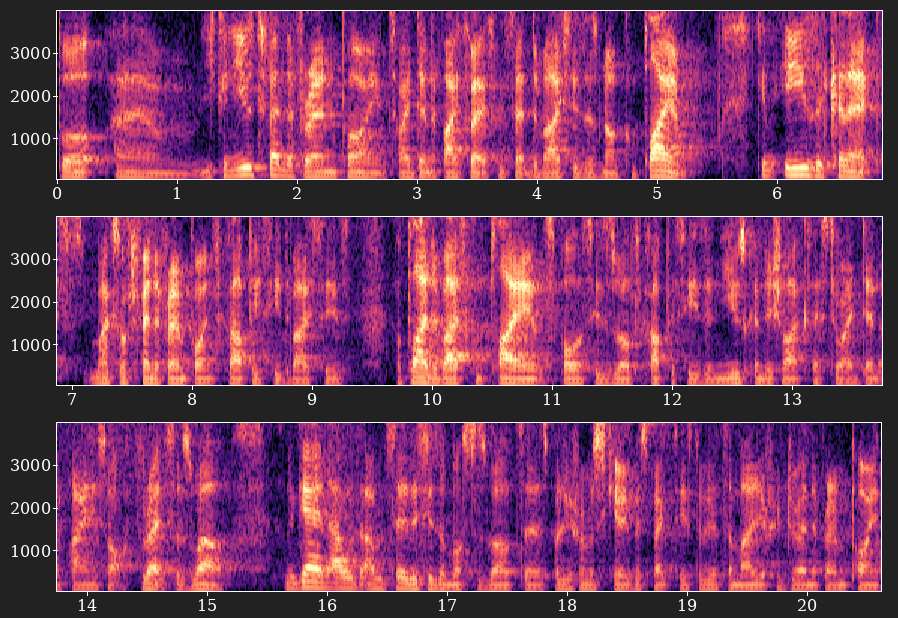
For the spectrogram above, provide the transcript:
but um, you can use Defender for Endpoint to identify threats and set devices as non-compliant. You can easily connect Microsoft Defender for Endpoint to Cloud PC devices, apply device compliance policies as well to Cloud PCs, and use conditional access to identify any sort of threats as well. And again, I would I would say this is a must as well, to especially from a security perspective, to be able to manage it through Defender for Endpoint.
